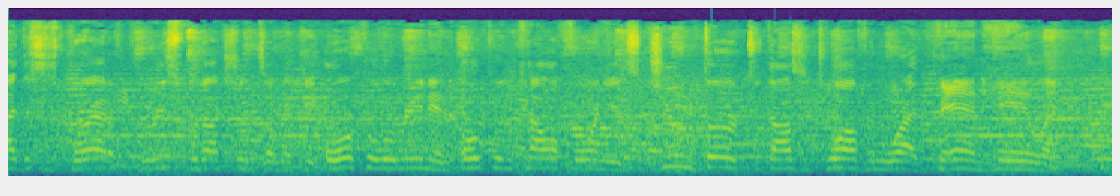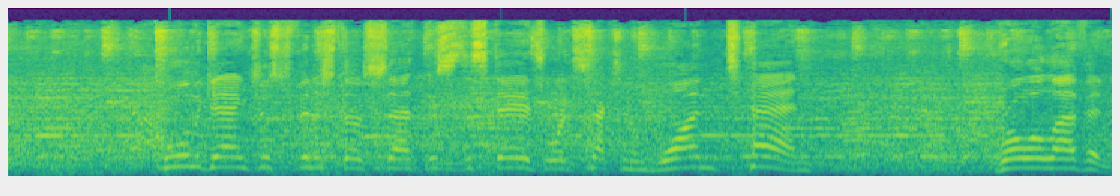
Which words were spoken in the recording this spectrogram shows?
Hi, this is Brad of Grease Productions. I'm at the Oracle Arena in Oakland, California. It's June 3rd, 2012, and we're at Van Halen. Kool and the Gang just finished their set. This is the stage. We're in section 110, row 11.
